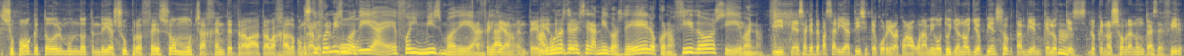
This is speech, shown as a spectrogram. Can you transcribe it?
supongo que todo el mundo tendría su proceso, mucha gente ha trabajado con Es que fue el mismo día, ¿eh? Fue el mismo día. Efectivamente. Algunos deben ser amigos de él o conocidos y bueno. Y piensa qué te pasaría a ti si te ocurriera con algún amigo tuyo. No, yo pienso también que lo, hmm. que, lo que no sobra nunca es decir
